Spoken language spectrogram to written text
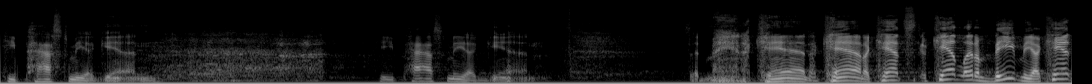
he passed me again he passed me again. Said, man, I can't, I can't, I can't, I can't let him beat me. I can't.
